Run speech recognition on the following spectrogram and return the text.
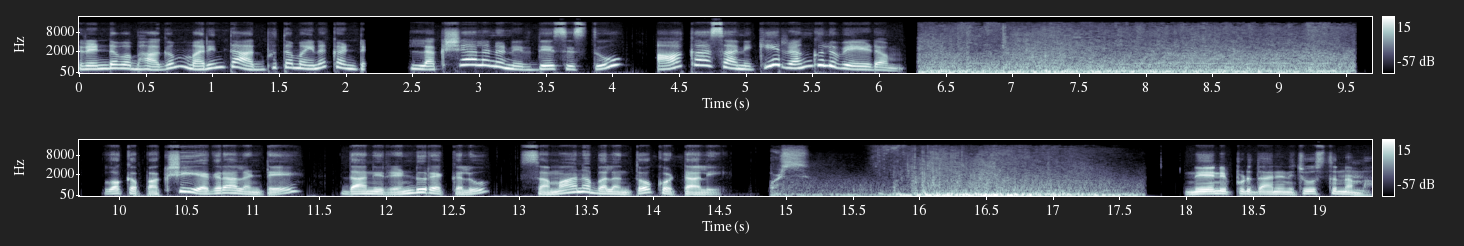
రెండవ భాగం మరింత అద్భుతమైన కంటెంట్ లక్ష్యాలను నిర్దేశిస్తూ ఆకాశానికి రంగులు వేయడం. ఒక పక్షి ఎగరాలంటే దాని రెండు రెక్కలు సమాన బలంతో కొట్టాలి. నేనిప్పుడు దానిని చూస్తున్నమ్మా.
